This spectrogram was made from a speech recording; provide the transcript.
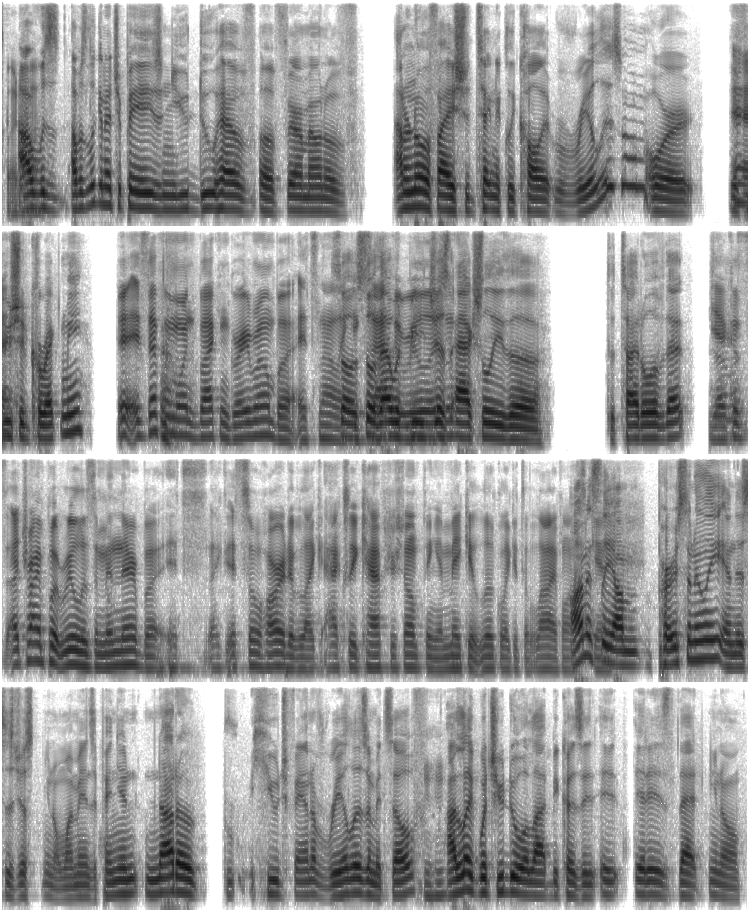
But I uh, was I was looking at your page, and you do have a fair amount of. I don't know if I should technically call it realism or if Yeah. you should correct me. It's definitely more in the black and gray realm, but it's not like so so that exactly would be just actually the the title of that. Yeah, because I try and put realism in there, but it's like it's so hard to like actually capture something and make it look like it's alive. On Honestly, skin. I'm personally, and this is just you know one man's opinion, not a huge fan of realism itself. Mhm. I like what you do a lot because it, it, it is that you know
